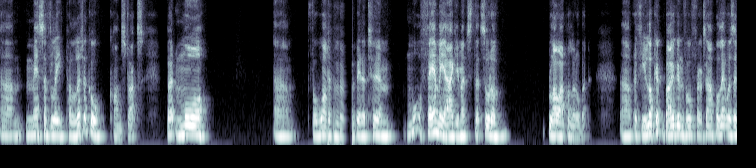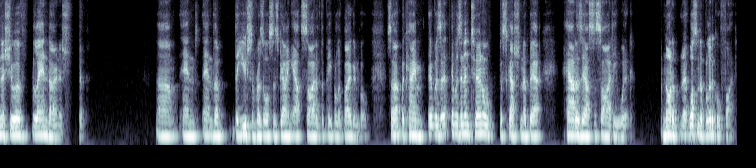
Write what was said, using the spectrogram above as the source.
um, massively political constructs, but more, um, for want of a better term, more family arguments that sort of blow up a little bit. Um, if you look at Bougainville, for example, that was an issue of land ownership um, and and the the use of resources going outside of the people of Bougainville. So it became it was a, it was an internal discussion about how does our society work. Not a, it wasn't a political fight.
